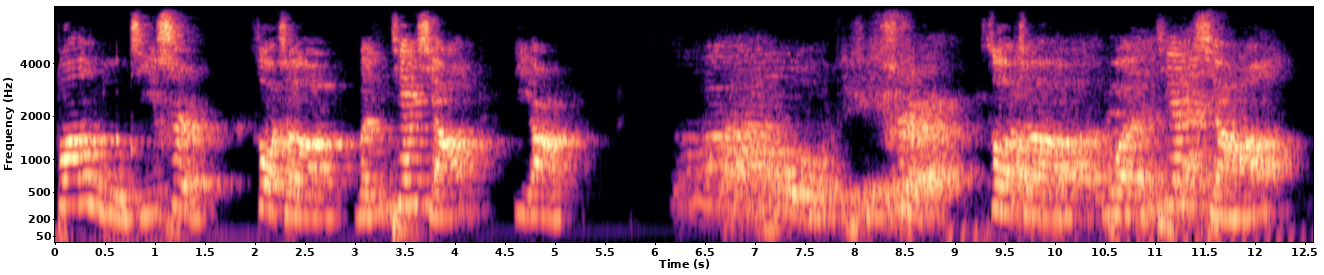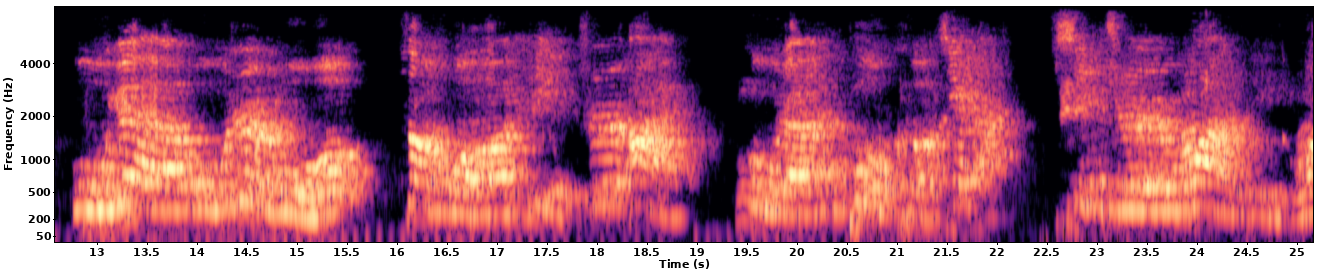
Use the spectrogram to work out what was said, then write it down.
端午集市，作者文天祥。一二。端午集市，作者文天祥。五月五日午，赠我一枝艾，故人不可见，心知万里外。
